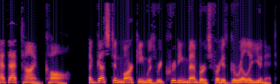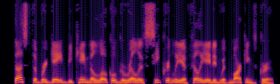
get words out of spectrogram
At that time, Col. Augustin Marking was recruiting members for his guerrilla unit. Thus, the brigade became the local guerrillas secretly affiliated with Marking's group.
